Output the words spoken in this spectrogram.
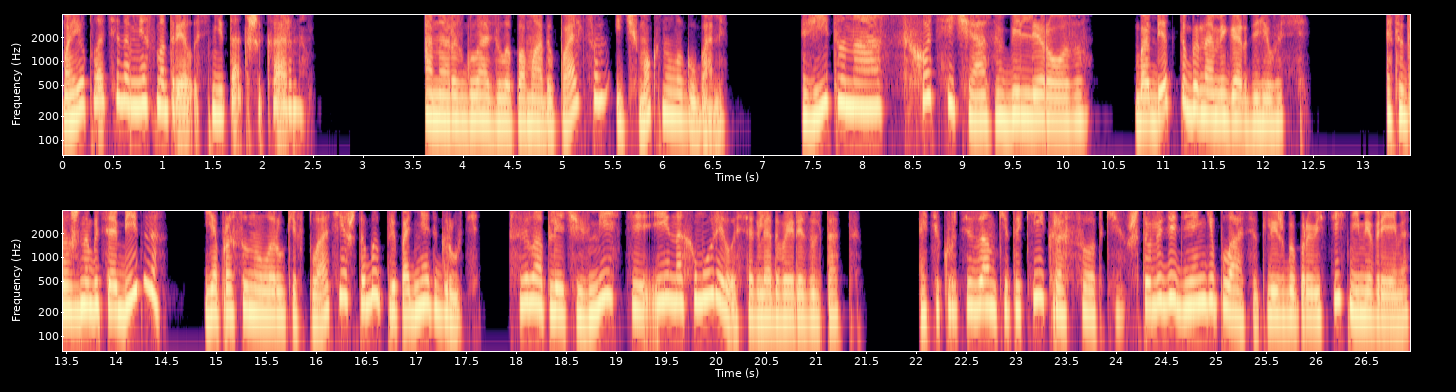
Мое платье на мне смотрелось не так шикарно. Она разгладила помаду пальцем и чмокнула губами. «Вид у нас хоть сейчас в Билли Розу. Бабетта бы нами гордилась». «Это должно быть обидно?» Я просунула руки в платье, чтобы приподнять грудь, свела плечи вместе и нахмурилась, оглядывая результат. Эти куртизанки такие красотки, что люди деньги платят, лишь бы провести с ними время.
